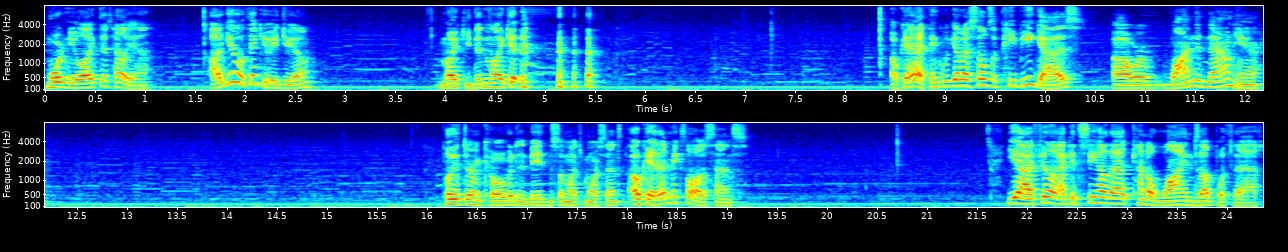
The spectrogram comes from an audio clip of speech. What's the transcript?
Morton, you liked it? Hell yeah. Uh, yo, thank you, AGO. Mike, you didn't like it? okay, I think we got ourselves a PB, guys. Uh, we're winding down here. Played it during COVID and it made so much more sense. Okay, that makes a lot of sense. Yeah, I feel like I could see how that kind of lines up with that.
